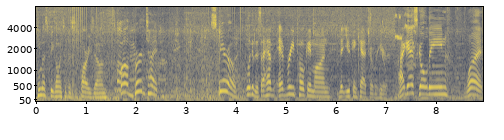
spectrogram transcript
He must be going to the safari zone. Wild bird type. Spearow. Look at this. I have every Pokemon that you can catch over here. I guess Goldeen. What?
